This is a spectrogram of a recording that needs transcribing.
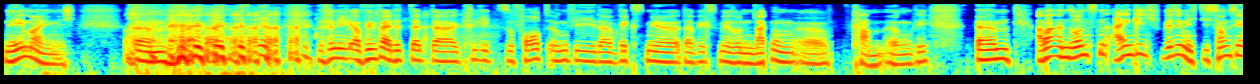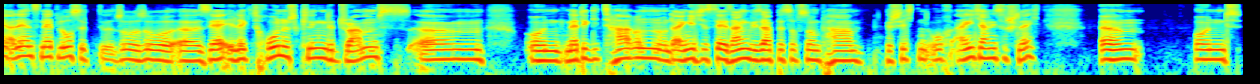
Nee, mach ich nicht. Ähm, da finde ich auf jeden Fall, da, da, kriege ich sofort irgendwie, da wächst mir, da wächst mir so ein Nackenkamm äh, irgendwie. Ähm, aber ansonsten eigentlich, weiß ich nicht, die Songs gehen alle ganz nett los, so, so äh, sehr elektronisch klingende Drums ähm, und nette Gitarren und eigentlich ist der Gesang, wie gesagt, bis auf so ein paar Geschichten auch eigentlich gar nicht so schlecht. Ähm, und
